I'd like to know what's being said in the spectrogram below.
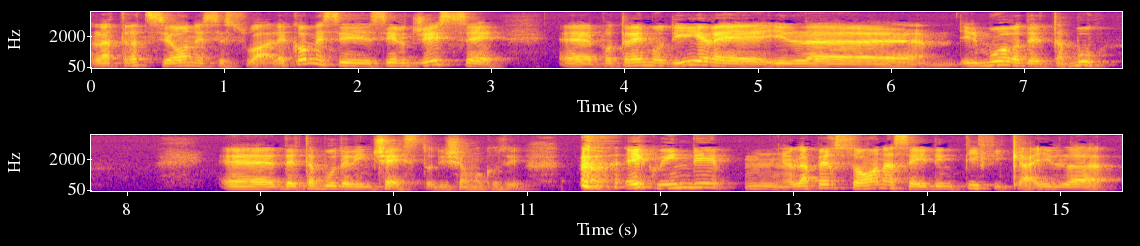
l'attrazione sessuale, come se si ergesse, eh, potremmo dire, il, eh, il, muro del tabù, eh, del tabù dell'incesto, diciamo così. e quindi mh, la persona, se identifica il,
